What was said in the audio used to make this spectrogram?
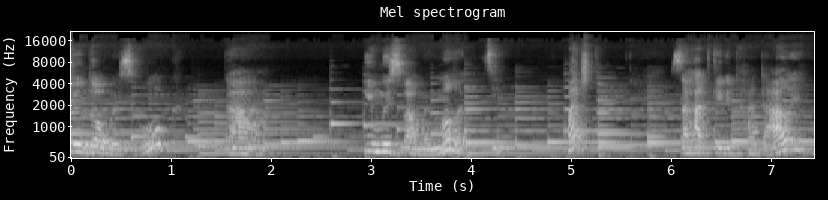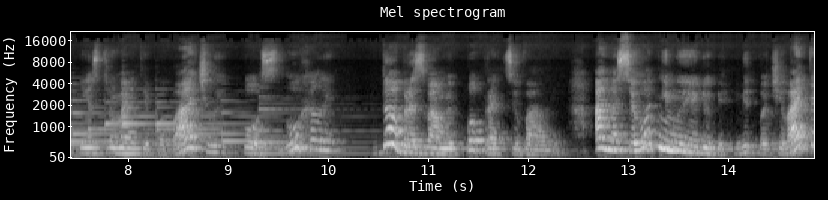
Чудовий звук, так. І ми з вами молодці. Бачите? Загадки відгадали, інструменти побачили, послухали, добре з вами попрацювали. А на сьогодні, мої любі, відпочивайте.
